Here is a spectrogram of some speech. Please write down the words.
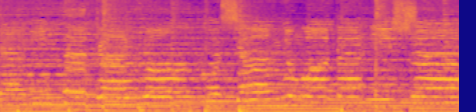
让你的感动我想用我的一生。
